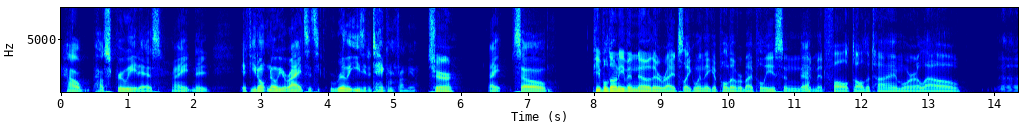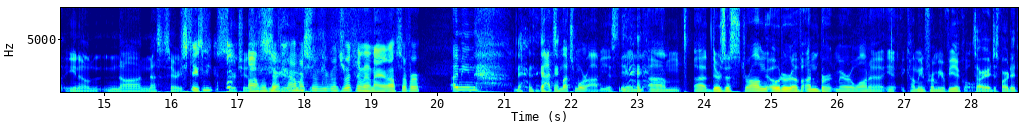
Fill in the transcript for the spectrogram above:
how how screwy it is, right? If you don't know your rights, it's really easy to take them from you, Sure. right? So People don't even know their rights, like when they get pulled over by police and they Yeah. admit fault all the time, or allow, uh, you know, non-necessary Excuse me, searches. Officer, how much and- you been drinking tonight, officer? I mean, that's much more obvious than um, uh, there's a strong odor of unburnt marijuana i- coming from your vehicle. Sorry, I just farted.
